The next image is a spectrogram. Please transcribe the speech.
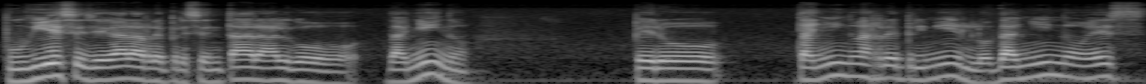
pudiese llegar a representar algo dañino, pero dañino es reprimirlo, dañino es,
